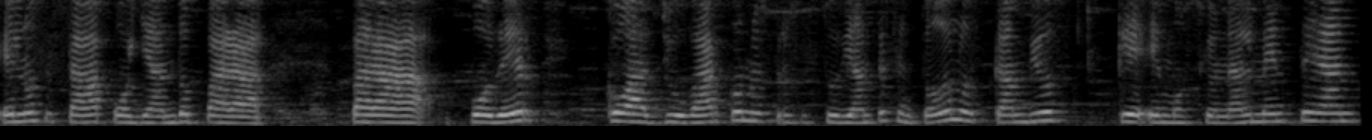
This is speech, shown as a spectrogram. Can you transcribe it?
él nos estaba apoyando para, para poder coadyuvar con nuestros estudiantes en todos los cambios que emocionalmente han,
